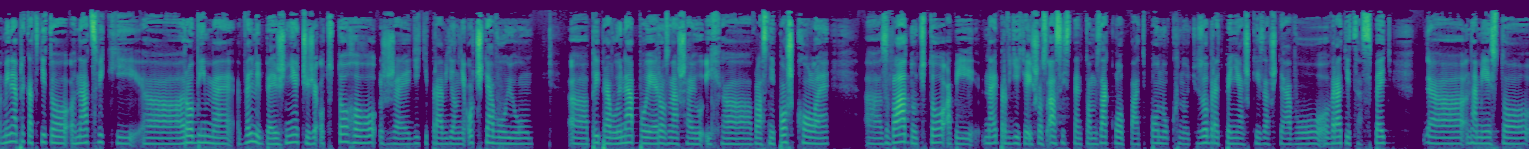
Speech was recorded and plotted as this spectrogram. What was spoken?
my napríklad tieto nácviky uh, robíme veľmi bežne, čiže od toho, že deti pravidelne odšťavujú, pripravujú nápoje, roznášajú ich vlastne po škole, zvládnuť to, aby najprv dieťa išlo s asistentom zaklopať, ponúknuť, zobrať peniažky za šťavu, vrátiť sa späť na miesto,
